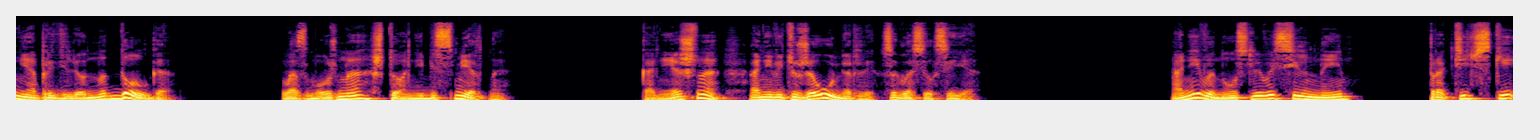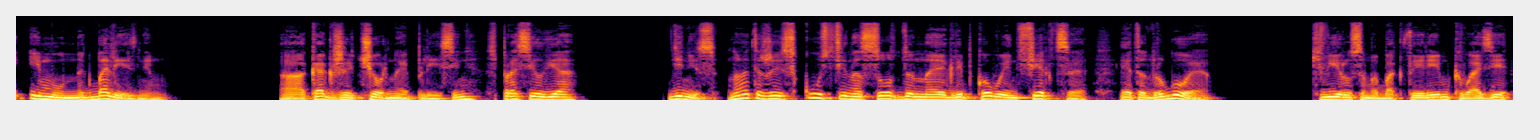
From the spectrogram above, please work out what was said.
неопределенно долго. Возможно, что они бессмертны. «Конечно, они ведь уже умерли», — согласился я. Они выносливы, сильны, практически иммунны к болезням. «А как же черная плесень?» — спросил я. «Денис, но это же искусственно созданная грибковая инфекция, это другое. К вирусам и бактериям квази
